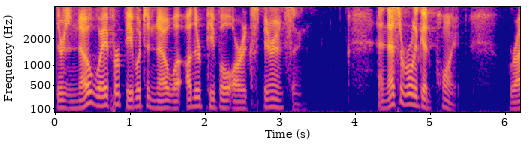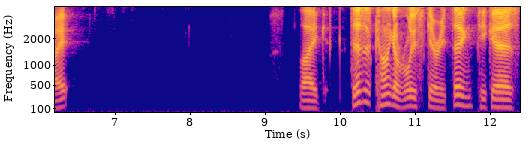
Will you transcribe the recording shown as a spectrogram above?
There's no way for people to know what other people are experiencing. And that's a really good point, right? Like, this is kind of a really scary thing because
